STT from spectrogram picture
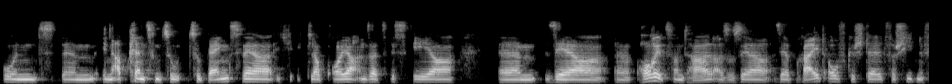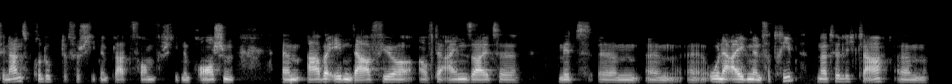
und ähm, in Abgrenzung zu, zu Banksware, ich, ich glaube, euer Ansatz ist eher ähm, sehr äh, horizontal, also sehr, sehr breit aufgestellt, verschiedene Finanzprodukte, verschiedene Plattformen, verschiedene Branchen, ähm, aber eben dafür auf der einen Seite mit ähm, ähm, äh, ohne eigenen Vertrieb natürlich, klar, ähm,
